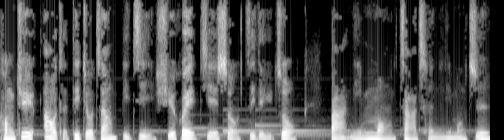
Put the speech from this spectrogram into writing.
恐惧 out 第九章笔记：学会接受自己的宇宙，把柠檬榨成柠檬汁。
